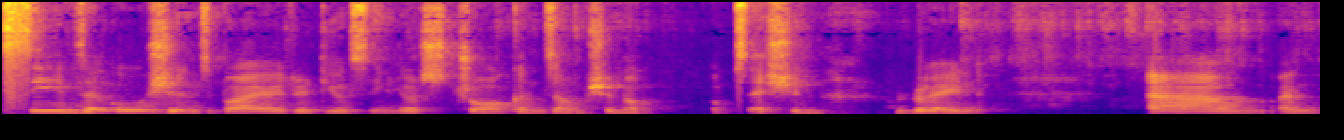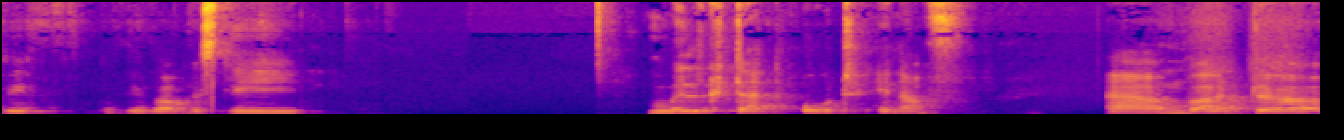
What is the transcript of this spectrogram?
save the oceans by reducing your straw consumption of obsession, right? Um, and we've we've obviously milked that oat enough uh, but uh,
